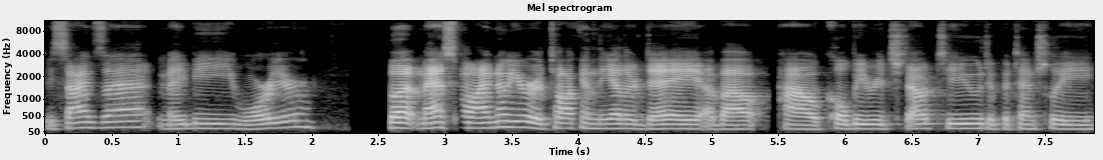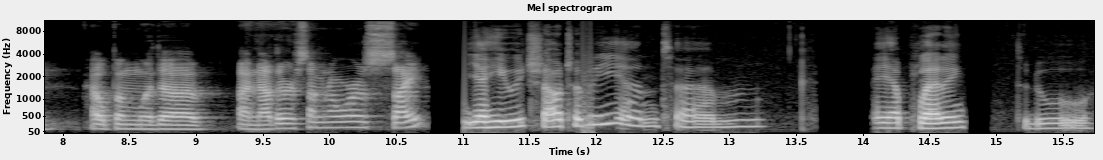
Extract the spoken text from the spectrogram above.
Besides that, maybe Warrior. But Massimo, I know you were talking the other day about how Colby reached out to you to potentially help him with a another Summoner Wars site. yeah, he reached out to me and um, they are planning to do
